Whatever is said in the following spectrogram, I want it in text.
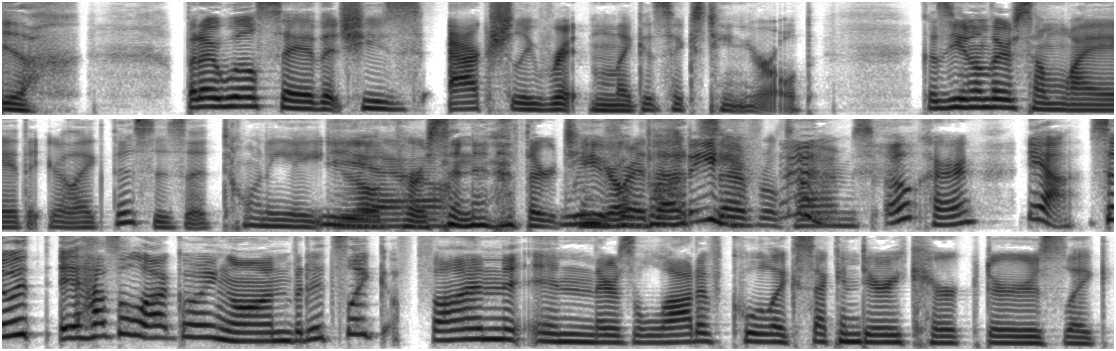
ugh. But I will say that she's actually written like a 16 year old. Because, you know, there's some YA that you're like, this is a 28 year old person in a 13 year old read body. that several times. Okay. Yeah. So it, it has a lot going on, but it's like fun and there's a lot of cool like secondary characters. Like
